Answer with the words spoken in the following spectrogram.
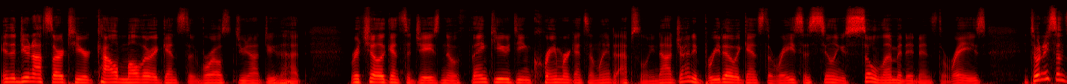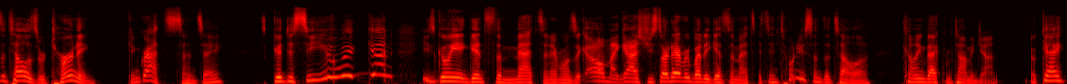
In the do not start tier, Kyle Muller against the Royals, do not do that. Rich Hill against the Jays, no thank you. Dean Kremer against Atlanta, absolutely not. Jhony Brito against the Rays, his ceiling is so limited against the Rays. And Tony Senzatela is returning. Congrats, Sensei. It's good to see you again. He's going against the Mets, and everyone's like, oh my gosh, you start everybody against the Mets. It's Antonio Senzatela coming back from Tommy John. Okay?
